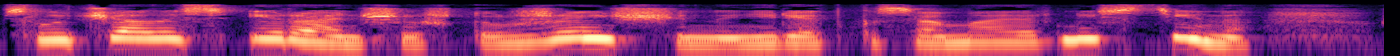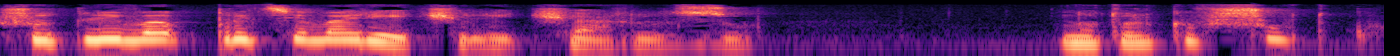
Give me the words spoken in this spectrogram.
Случалось и раньше, что женщины, нередко сама Эрнестина, шутливо противоречили Чарльзу. Но только в шутку.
